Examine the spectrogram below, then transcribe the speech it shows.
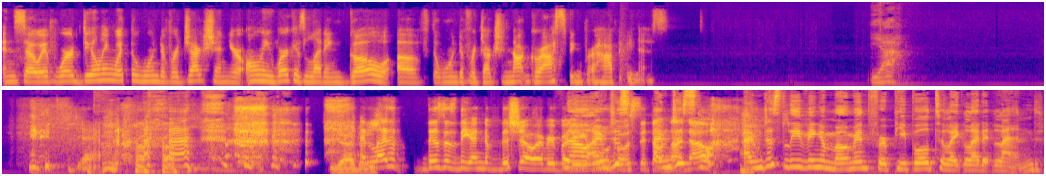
And so if we're dealing with the wound of rejection, your only work is letting go of the wound of rejection, not grasping for happiness. Yeah. yeah. yeah. And let this is the end of the show. Everybody no, I'm just, I'm just, now. I'm just leaving a moment for people to like let it land.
